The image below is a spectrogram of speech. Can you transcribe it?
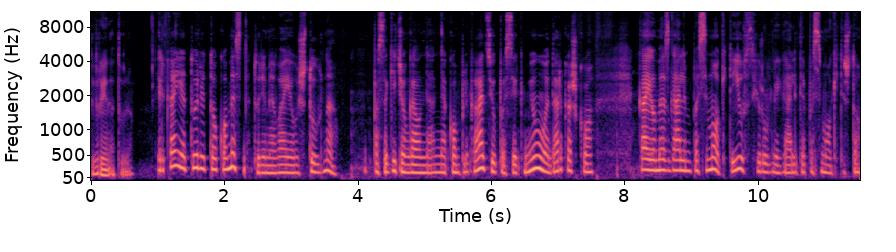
tikrai neturim. Ir ką jie turi to ko mes neturime va jau iš tų na pasakyčiau gal ne ne komplikacijų pasekmių dar kažko. Ką jau mes galim pasimokyti? Jūs chirurgai galite pasimokyti iš to.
